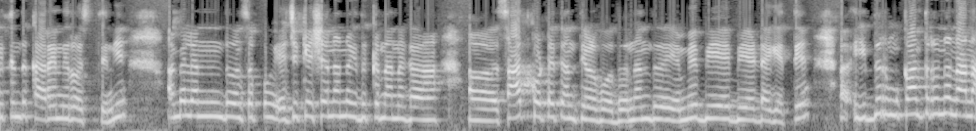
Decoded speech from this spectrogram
ರೀತಿಯಿಂದ ಕಾರ್ಯನಿರ್ವಹಿಸ್ತೀನಿ. ಆಮೇಲೆ ನಂದು ಒಂದು ಸ್ವಲ್ಪ ಎಜುಕೇಷನನ್ನು ಇದಕ್ಕೆ ನನಗೆ ಸಾಥ್ ಕೊಟ್ಟೈತೆ ಅಂತ ಹೇಳ್ಬೋದು. ನಂದು M A B A B Ed ಆಗೈತಿ. ಇದ್ರ ಮುಖಾಂತರ ನಾನು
